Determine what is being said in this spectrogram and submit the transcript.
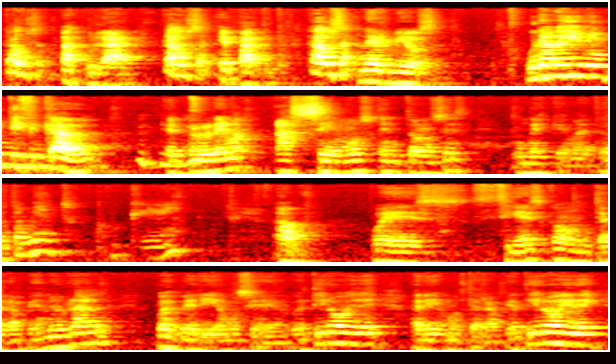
causa vascular, causa hepática, causa nerviosa. Una vez identificado el problema, hacemos entonces un esquema de tratamiento. Ahora, pues si es con terapia neural, pues veríamos si hay algo de tiroides, haríamos terapia tiroide,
